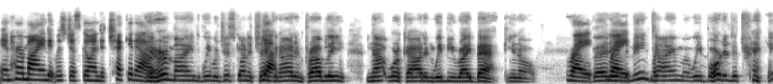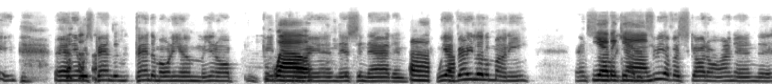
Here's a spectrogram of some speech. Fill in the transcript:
In her mind, it was just going to check it out. In her mind, we were just going to check Yeah. it out and probably not work out, and we'd be right back. You know. right, But right. in the meantime, we boarded the train, and it was pandem- pandemonium. You know, people Wow. crying, this and that, and Uh, we had very little money. And so, Yet yeah, the three of us got on, and uh,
